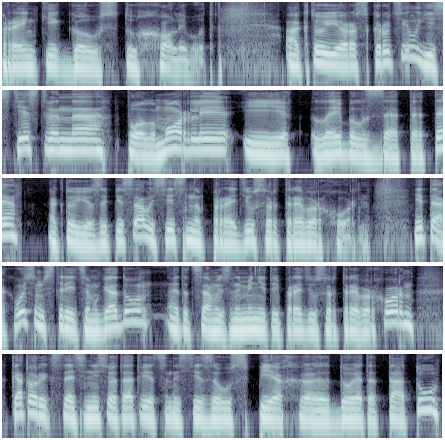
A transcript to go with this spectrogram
Frankie Goes to Hollywood. А кто ее раскрутил? Естественно, Пол Морли и лейбл ZTT. А кто ее записал? Естественно, продюсер Тревор Хорн. Итак, в 1983 году этот самый знаменитый продюсер Тревор Хорн, который, кстати, несет ответственность и за успех э, дуэта «Тату»,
